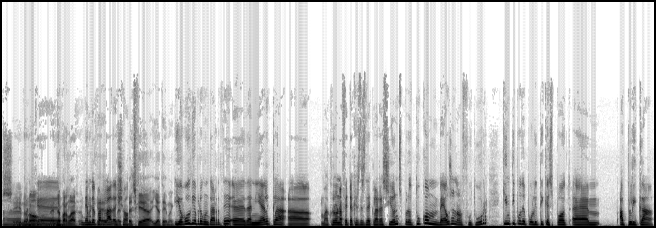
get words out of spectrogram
Sí, uh, no, no, hem de parlar. Hem de parlar d'això. Veig, veig que hi ha, hi ha tema aquí. Jo volia preguntar-te, eh, Daniel, clar, eh, Macron ha fet aquestes declaracions, però tu com veus en el futur quin tipus de polítiques pot eh, aplicar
